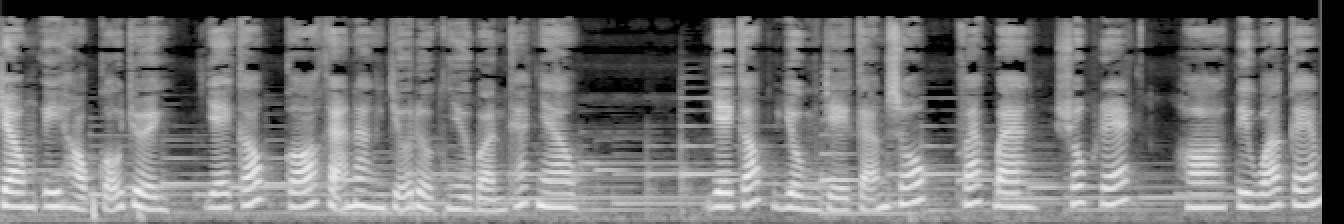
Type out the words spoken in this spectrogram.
Trong y học cổ truyền, Dây cóc có khả năng chữa được nhiều bệnh khác nhau. Dây cóc dùng trị cảm sốt, phát ban, sốt rét, ho, tiêu hóa kém.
